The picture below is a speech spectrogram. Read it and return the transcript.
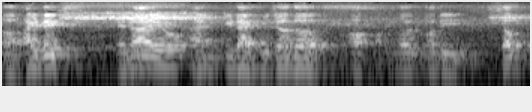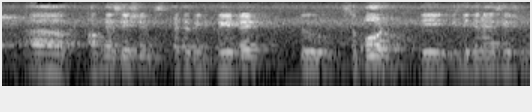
uh, IDEX, NIO and TDAC which are the, uh, or, or the sub uh, organizations that have been created to support the indigenization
